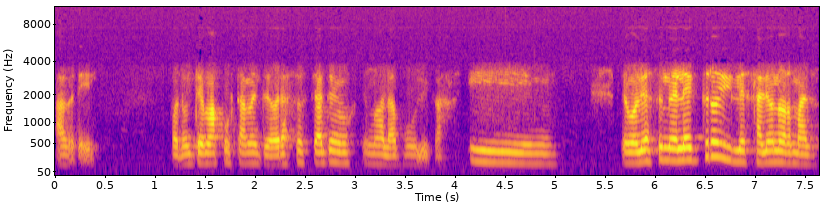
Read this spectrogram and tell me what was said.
abril. Por un tema justamente de obra social tuvimos que irnos a la pública. Y le volvió a hacer un electro y le salió normal.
